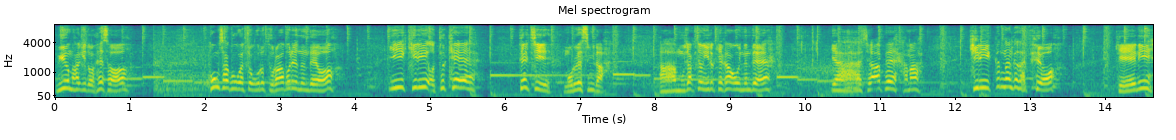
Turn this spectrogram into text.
위험하기도 해서 공사 구간 쪽으로 들어와 버렸는데요. 이 길이 어떻게 될지 모르겠습니다. 아 무작정 이렇게 가고 있는데 야 저 앞에 아마 길이 끝난 것 같아요. 괜히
